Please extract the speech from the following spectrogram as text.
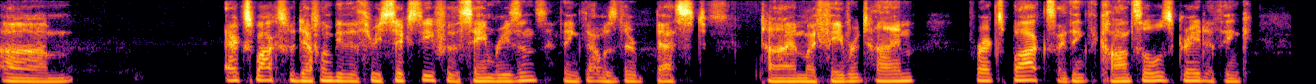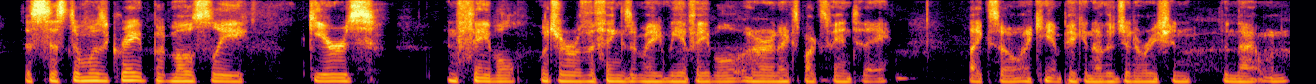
Um, Xbox would definitely be the 360 for the same reasons. I think that was their best time, my favorite time for Xbox. I think the console was great. I think the system was great, but mostly Gears and Fable, which are the things that made me a Fable or an Xbox fan today. Like, so I can't pick another generation than that one.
